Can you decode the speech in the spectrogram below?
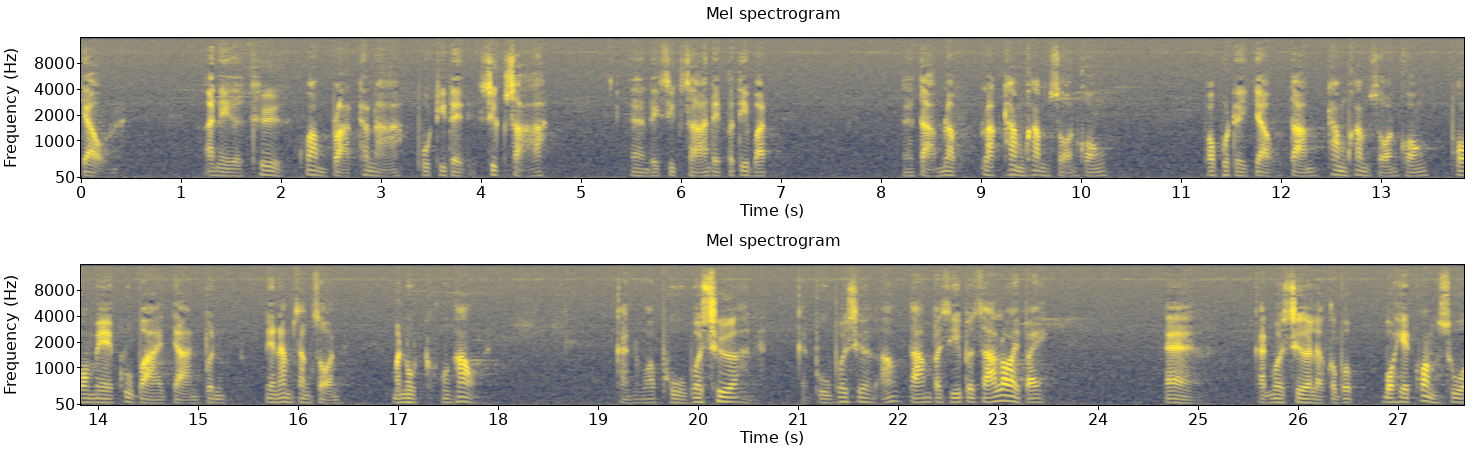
เจ้า อันนี้ก็คือความปรารถนาผู้ที่ได้ศึกษา ได้ศึกษาได้ปฏิบัติ ตามหลักหลักถ้ำคำสอนของพระพุทธเจ้าตามถ้ำคำสอนของพ่อแม่ครูบาอาจารย์เป็นแนะนำสั่งสอนมนุษย์ของเฮากันว่าผูบ่เชื่อกันผูบ่เชื่อเอาตามภาษีภาษาลอยไปกันบ่เชื่อแล้วก็บ่เหตุความซัว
